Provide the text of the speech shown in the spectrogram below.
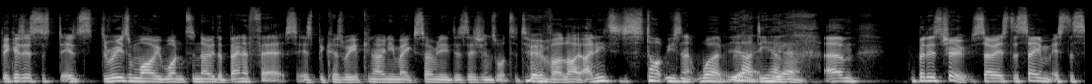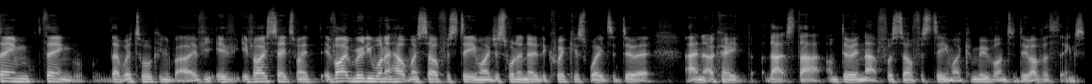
Because it's it's the reason why we want to know the benefits is because we can only make so many decisions what to do with our life. I need to just stop using that word. Yeah, Bloody hell. yeah. Um, but it's true. So it's the same. It's the same thing that we're talking about. If if if I say to my, if I really want to help my self esteem, I just want to know the quickest way to do it. And okay, that's that. I'm doing that for self esteem. I can move on to do other things.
